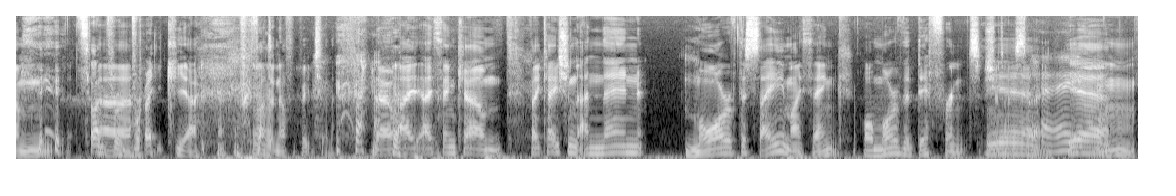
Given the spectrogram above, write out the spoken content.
Um, Time for uh, a break. Yeah, we've had enough of each other. No, I, I think um, vacation and then more of the same. I think, or more of the different. Should I say? Hey. yeah, Mm.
